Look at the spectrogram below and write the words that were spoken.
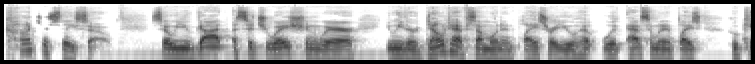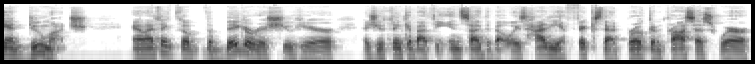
consciously so. So you've got a situation where you either don't have someone in place or you have, have someone in place who can't do much. And I think the, the bigger issue here, as you think about the inside the beltway, is how do you fix that broken process where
